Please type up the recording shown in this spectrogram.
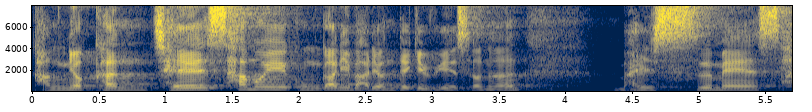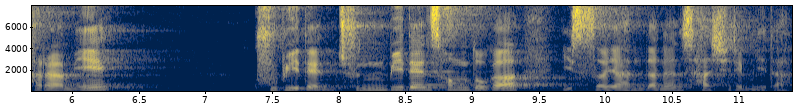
강력한 제3의 공간이 마련되기 위해서는 말씀의 사람이 구비된, 준비된 성도가 있어야 한다는 사실입니다.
